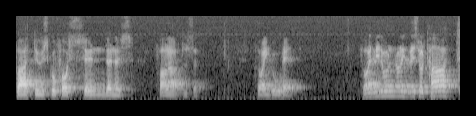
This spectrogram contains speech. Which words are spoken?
for at du skulle få syndenes forlatelse. For en godhet! For et vidunderlig resultat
